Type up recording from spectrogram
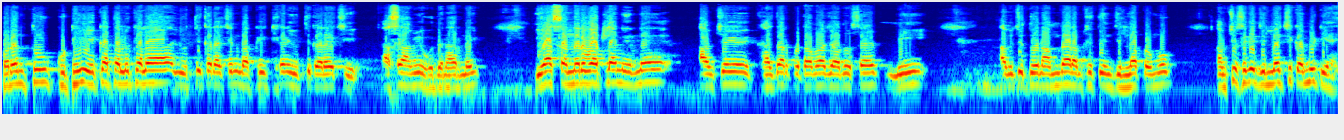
परंतु कुठेही एका तालुक्याला युती करायची आणि बाकी ठिकाणी युती करायची असं आम्ही होऊ देणार नाही. या संदर्भातला निर्णय आमचे खासदार प्रतापराव जाधव साहेब मी आमचे दोन आमदार आमचे तीन जिल्हा प्रमुख आमची सगळी जिल्ह्याची कमिटी आहे.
